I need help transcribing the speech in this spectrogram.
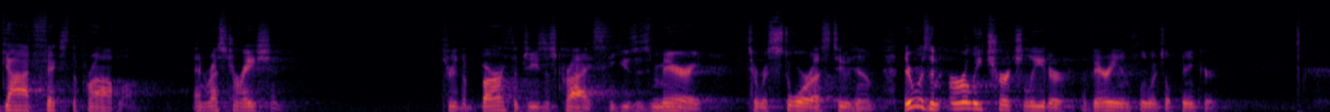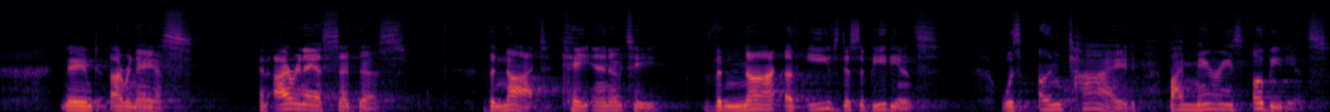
God fixed the problem and restoration through the birth of Jesus Christ. He uses Mary to restore us to Him. There was an early church leader, a very influential thinker, named Irenaeus. And Irenaeus said this The knot, K N O T, the knot of Eve's disobedience was untied by Mary's obedience.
